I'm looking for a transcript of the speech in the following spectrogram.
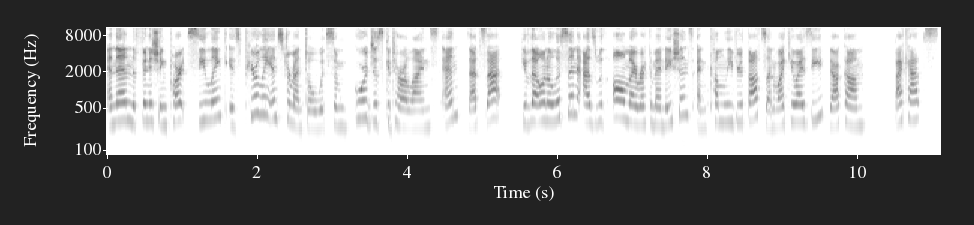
And then the finishing part, C-Link, is purely instrumental with some gorgeous guitar lines, and that's that. Give that one a listen, as with all my recommendations, and come leave your thoughts on yqyz.com. Bye, cats.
